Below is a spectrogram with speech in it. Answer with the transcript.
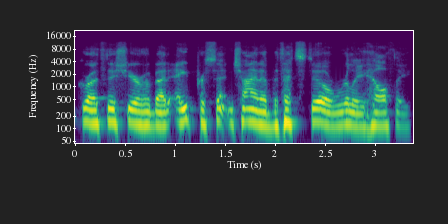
growth this year of about 8% in China, but that's still really healthy.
